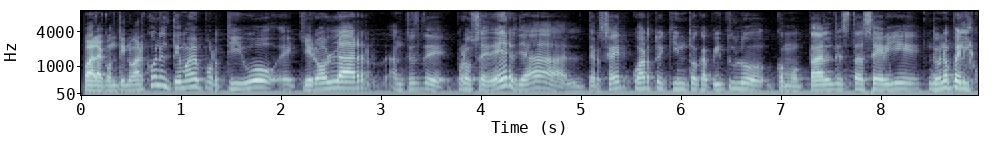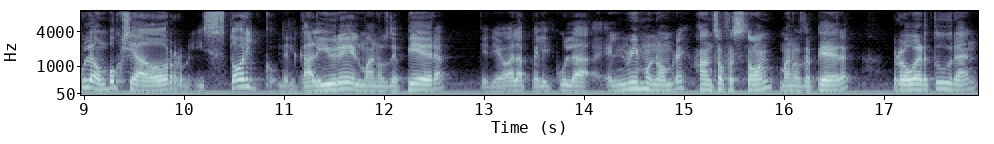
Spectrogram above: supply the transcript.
Para continuar con el tema deportivo, eh, quiero hablar, antes de proceder ya al tercer, cuarto y quinto capítulo como tal de esta serie, de una película de un boxeador histórico del calibre del Manos de Piedra, que lleva la película el mismo nombre, Hands of Stone, Manos de Piedra, Roberto Durán,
